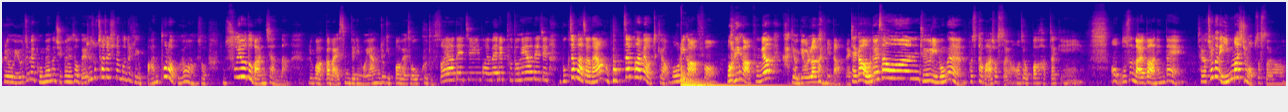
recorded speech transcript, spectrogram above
그리고 요즘에 보면은 주변에서 메르소 찾으시는 분들이 되게 많더라고요. 그래서 좀 수요도 많지 않나. 그리고 아까 말씀드린 뭐 양조 기법에서 오크도 써야 되지, 뭐 MLF도 해야 되지 복잡하잖아요. 복잡하면 어떻게 해요? 머리가 아파. 머리가 아프면 가격이 올라갑니다. 네. 제가 오늘 사온 듀리몽은 벌써 다 마셨어요. 어제 오빠가 갑자기 어 무슨 날도 아닌데 제가 최근에 입맛이 좀 없었어요.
